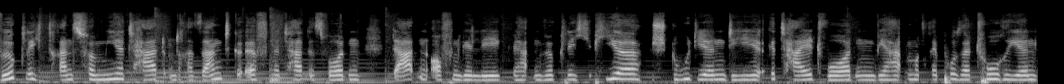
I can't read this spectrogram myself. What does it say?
wirklich transformiert hat und rasant geöffnet hat. Es wurden Daten offengelegt. Wir hatten wirklich Peer-Studien, die geteilt wurden. Wir hatten Repositorien,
